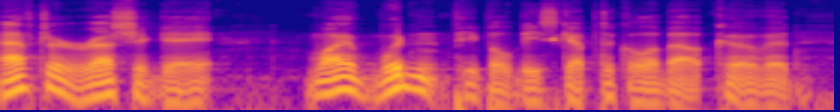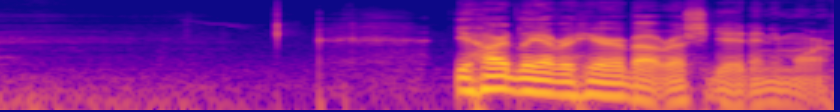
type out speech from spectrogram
After Russiagate, why wouldn't people be skeptical about COVID? You hardly ever hear about Russiagate anymore.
